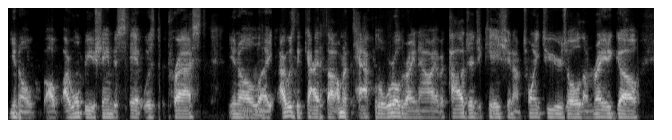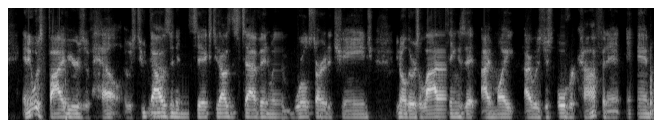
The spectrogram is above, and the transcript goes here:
You know, I'll, I will not be ashamed to say it was depressed. You know, mm-hmm. like I was the guy that thought I'm going to tackle the world right now. I have a college education. I'm 22 years old. I'm ready to go. And it was five years of hell. It was 2006, 2007 when the world started to change. You know, there was a lot of things that I might, I was just overconfident. And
